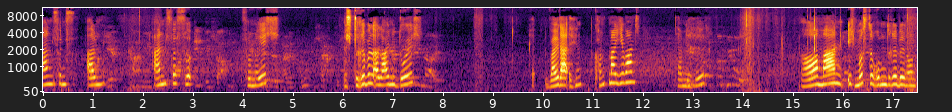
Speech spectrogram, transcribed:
An fünf an Anpfiff für, für mich. Ich dribbel alleine durch. Weil da hinten kommt mal jemand, der mir hilft. Oh Mann, ich musste rumdribbeln und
